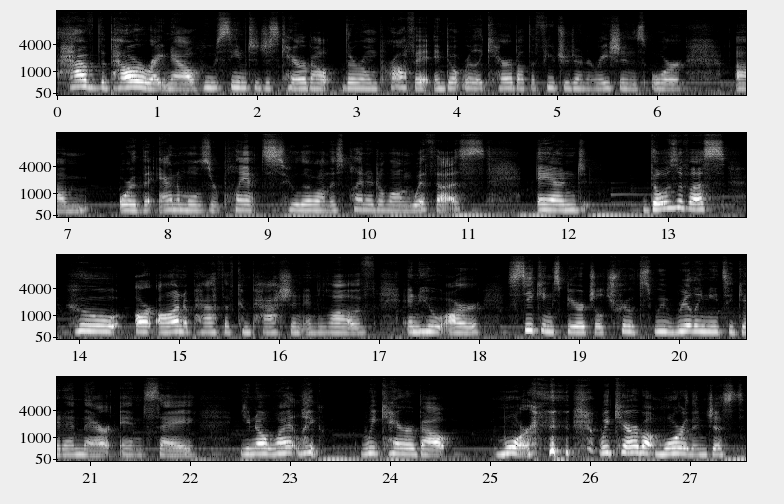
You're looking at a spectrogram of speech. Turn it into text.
have the power right now who seem to just care about their own profit and don't really care about the future generations or um, or the animals or plants who live on this planet along with us. And those of us who are on a path of compassion and love and who are seeking spiritual truths, we really need to get in there and say, you know what, like we care about more. we care about more than just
